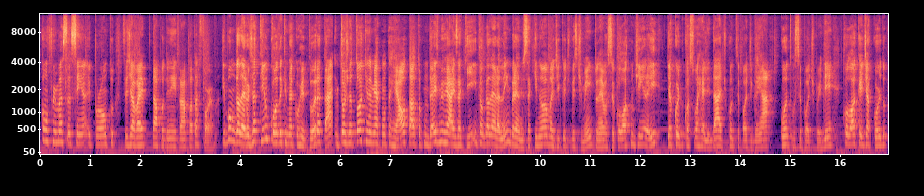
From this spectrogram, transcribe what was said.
confirma essa senha e pronto, você já vai estar tá podendo entrar na plataforma. E bom, galera, eu já tenho conta aqui na corretora, tá? Então já tô aqui na minha conta real, tá? Tô com 10 mil reais aqui. Então, galera, lembrando, isso aqui não é uma dica de investimento, né? Você coloca um dinheiro aí de acordo com a sua realidade, quanto você pode ganhar, quanto você pode perder. Coloca de acordo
